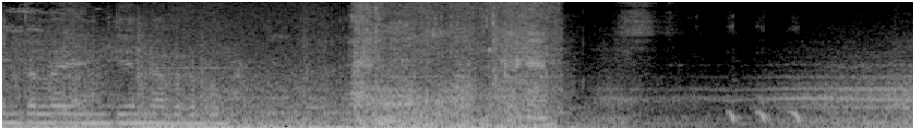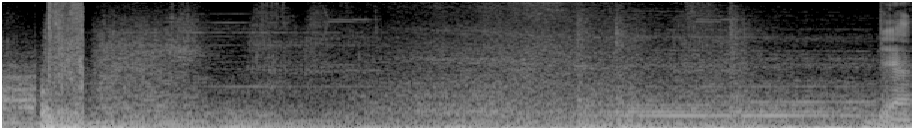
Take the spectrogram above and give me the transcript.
in delaying the inevitable. Yeah,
